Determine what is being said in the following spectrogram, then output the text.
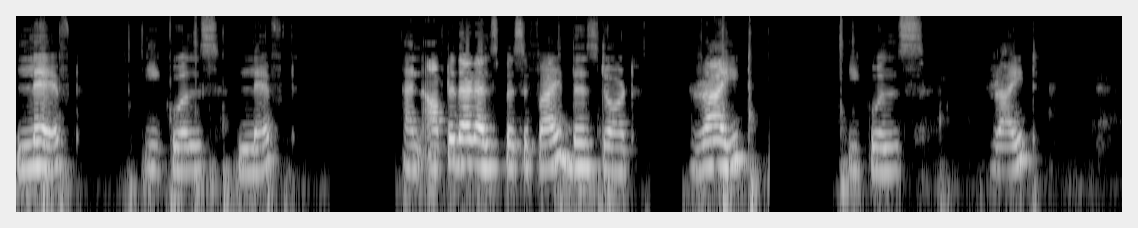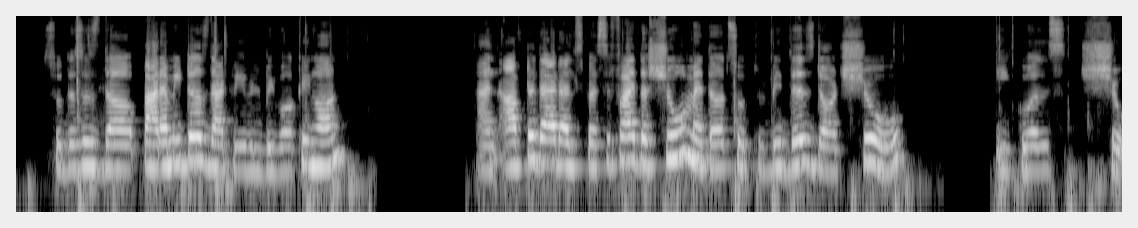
left equals left. And after that I'll specify this dot right equals right. So this is the parameters that we will be working on. And after that I'll specify the show method. So it will be this dot show equals show.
